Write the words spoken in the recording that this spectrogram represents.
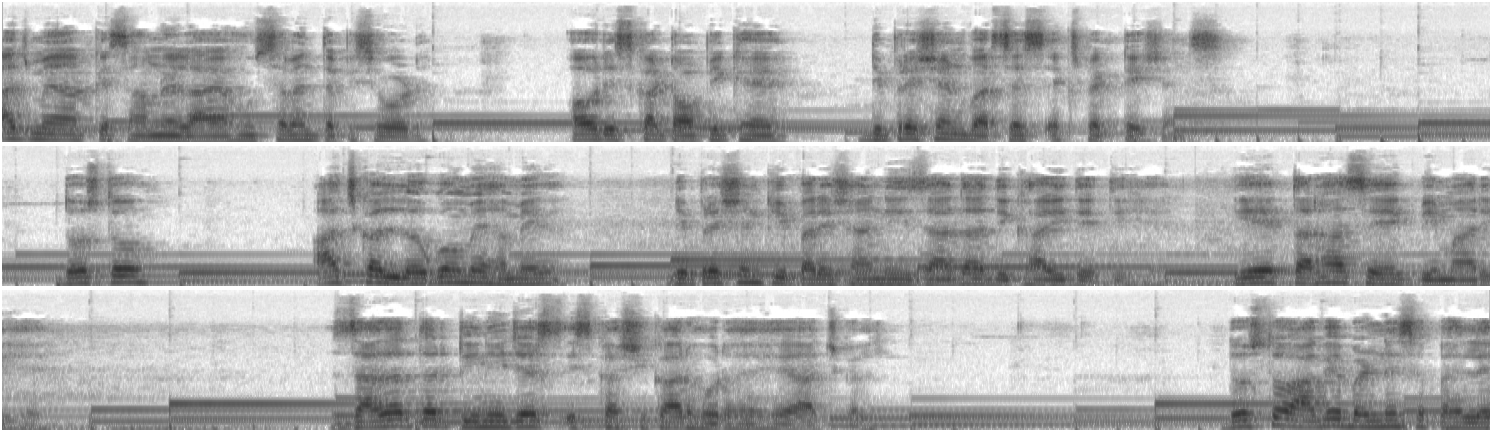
आज मैं आपके सामने लाया हूँ सेवेंथ एपिसोड और इसका टॉपिक है डिप्रेशन वर्सेस एक्सपेक्टेशंस दोस्तों, आजकल लोगों में हमें डिप्रेशन की परेशानी ज़्यादा दिखाई देती है. ये एक तरह से एक बीमारी है. ज़्यादातर टीनेजर्स इसका शिकार हो रहे हैं आजकल. दोस्तों, आगे बढ़ने से पहले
